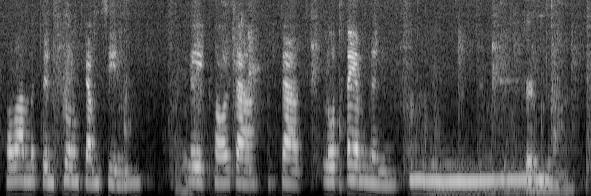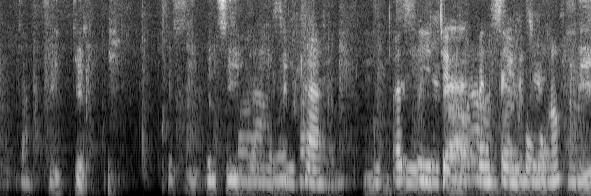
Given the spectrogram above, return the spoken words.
เพราะว่ามันเป็นช่วงจำศีลเลขเขาจะจะลดแต้มหนึ่งเต็มหนึ่งสี่เจ็ดเป็นสี่เป็นสี่หกใช่ไหมค่ะแล้วสี่เจ็ดก็เป็นสี่หกเนาะสี่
